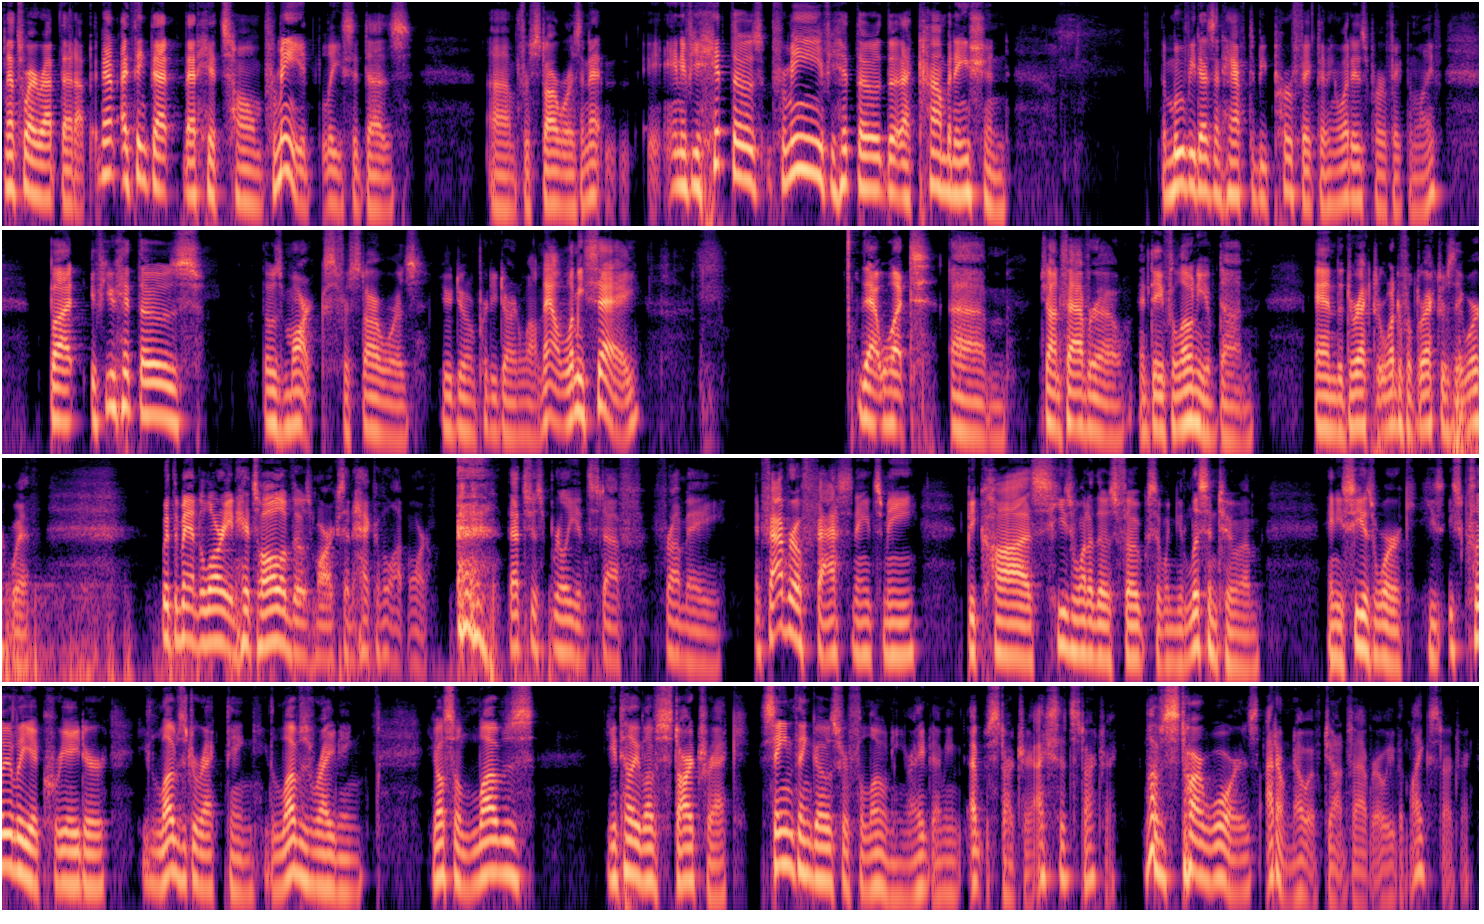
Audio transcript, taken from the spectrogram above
That's where I wrap that up. And I think that that hits home for me, at least it does um, for Star Wars. And that, and if you hit those, for me, if you hit the, the, that combination, the movie doesn't have to be perfect. I mean, what is perfect in life? But if you hit those those marks for Star Wars, you're doing pretty darn well. Now, let me say that what um, Jon Favreau and Dave Filoni have done, and the director, wonderful directors they work with, with The Mandalorian hits all of those marks and a heck of a lot more. that's just brilliant stuff from a and Favreau fascinates me because he's one of those folks that when you listen to him and you see his work, he's he's clearly a creator. He loves directing, he loves writing. He also loves you can tell he loves Star Trek. Same thing goes for Filoni, right? I mean, uh, Star Trek. I said Star Trek. Loves Star Wars. I don't know if Jon Favreau even likes Star Trek.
